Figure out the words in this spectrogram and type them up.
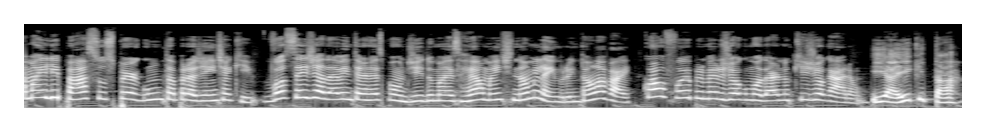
A Maíli Passos pergunta pra gente aqui. Vocês já devem ter respondido, mas realmente não me lembro, então lá vai. Qual foi o primeiro jogo moderno que jogaram? E aí que tá.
